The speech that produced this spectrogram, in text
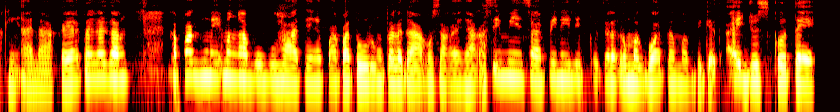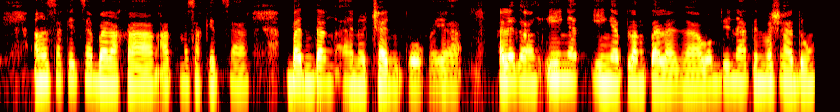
aking anak. Kaya talagang kapag may mga bubuhati, nagpapatulong talaga ako sa kanya. Kasi minsan pinilit ko talagang magbuhat ng mabigat. Ay Diyos ko te, ang sakit sa balakang at masakit sa bandang ano tiyan ko. Kaya talagang ingat-ingat lang talaga. Huwag din natin masyadong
